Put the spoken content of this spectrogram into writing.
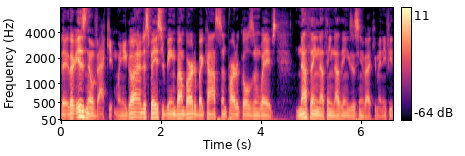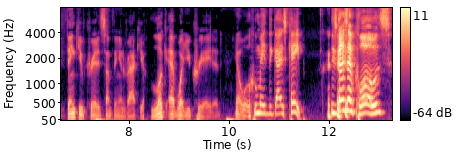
There, there is no vacuum. When you go out into space you're being bombarded by constant particles and waves Nothing, nothing, nothing exists in a vacuum. And if you think you've created something in a vacuum, look at what you created. You know, who made the guy's cape? These guys have clothes.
